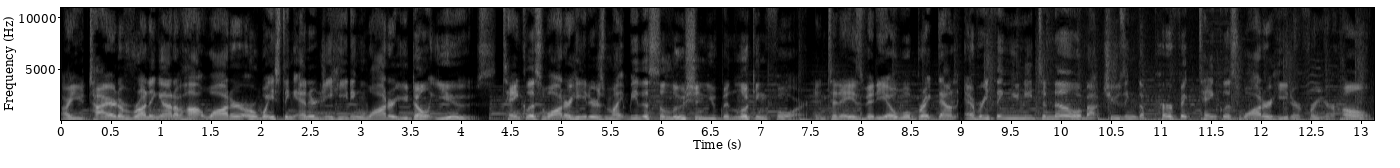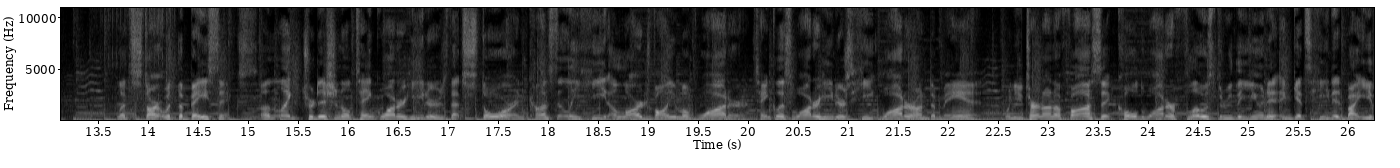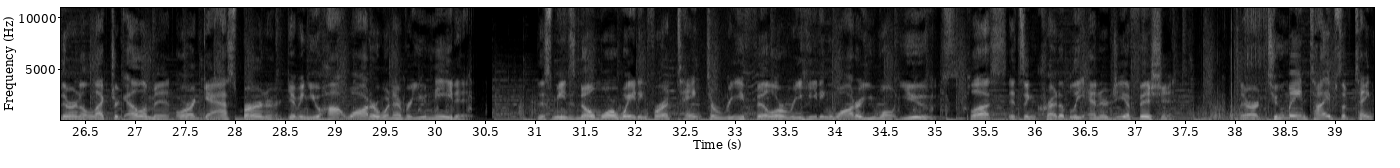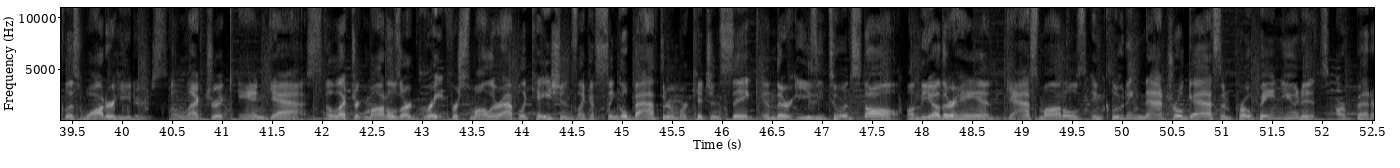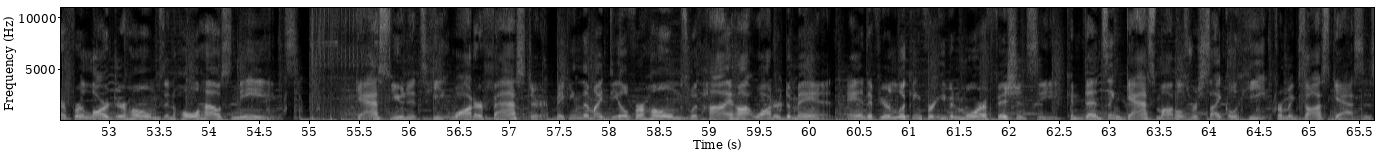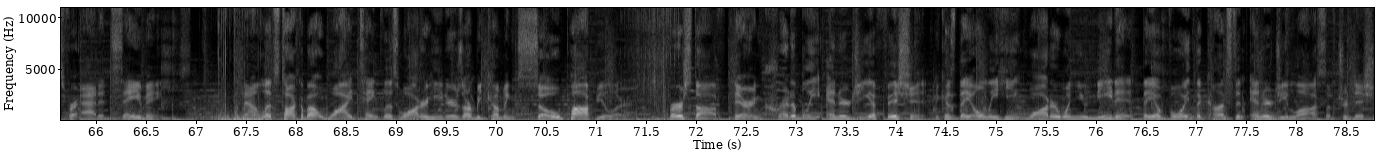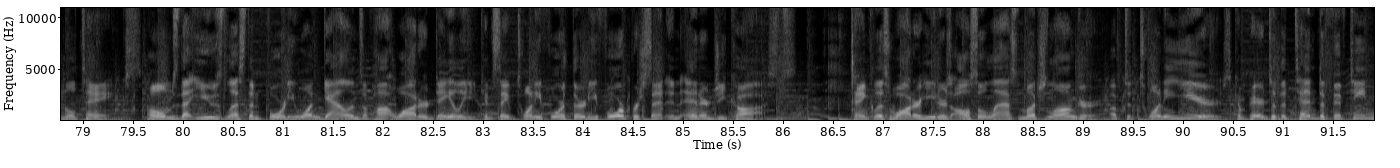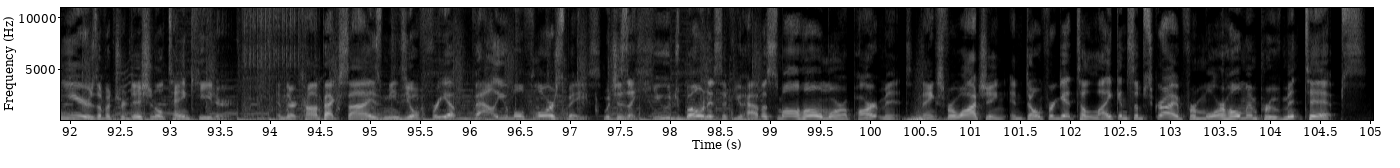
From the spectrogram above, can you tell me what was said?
Are you tired of running out of hot water or wasting energy heating water you don't use? Tankless water heaters might be the solution you've been looking for. In today's video, we'll break down everything you need to know about choosing the perfect tankless water heater for your home. Let's start with the basics. Unlike traditional tank water heaters that store and constantly heat a large volume of water, tankless water heaters heat water on demand. When you turn on a faucet, cold water flows through the unit and gets heated by either an electric element or a gas burner, giving you hot water whenever you need it. This means no more waiting for a tank to refill or reheating water you won't use. Plus, it's incredibly energy efficient. There are two main types of tankless water heaters, electric and gas. Electric models are great for smaller applications like a single bathroom or kitchen sink, and they're easy to install. On the other hand, gas models, including natural gas and propane units, are better for larger homes and whole house needs. Gas units heat water faster, making them ideal for homes with high hot water demand. And if you're looking for even more efficiency, condensing gas models recycle heat from exhaust gases for added savings. Now let's talk about why tankless water heaters are becoming so popular. First off, they're incredibly energy efficient because they only heat water when you need it. They avoid the constant energy loss of traditional tanks. Homes that use less than 41 gallons of hot water daily can save 24-34% in energy costs. Tankless water heaters also last much longer, up to 20 years, compared to the 10 to 15 years of a traditional tank heater and their compact size means you'll free up valuable floor space, which is a huge bonus if you have a small home or apartment. Thanks for watching, and don't forget to like and subscribe for more home improvement tips.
